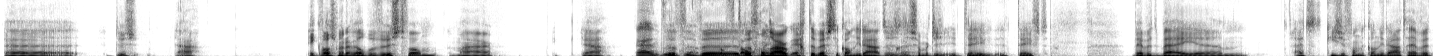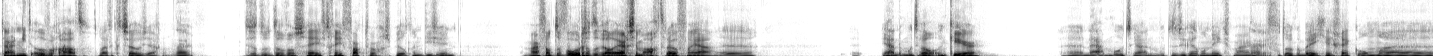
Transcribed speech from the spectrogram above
eh, dus ja, ik was me er wel bewust van. Maar ik- ja, we, we, vonden haar ook echt de beste kandidaat. Dus, dus het, heeft, het heeft... We hebben het bij... ehm, uit het kiezen van de kandidaten hebben we het daar niet over gehad. Laat ik het zo zeggen. Nee. Dus dat, dat was, heeft geen factor gespeeld in die zin. Maar van tevoren zat het wel ergens in mijn achterhoofd van ja, eh, ja, er moet wel een keer, eh nou ja, moet, ja, er moet natuurlijk helemaal niks, maar Nee. het voelt ook een beetje gek om, eh,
